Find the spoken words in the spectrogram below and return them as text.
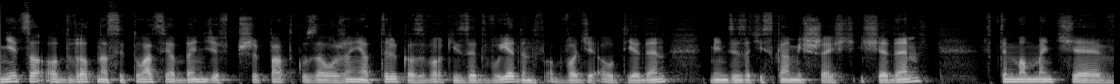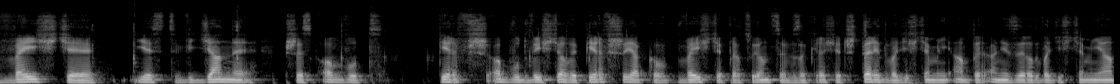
Nieco odwrotna sytuacja będzie w przypadku założenia tylko zworki ZW1 w obwodzie OUT1 między zaciskami 6 i 7. W tym momencie wejście jest widziane przez obwód pierwszy, obwód wyjściowy pierwszy jako wejście pracujące w zakresie 4,20 mA, a nie 0,20 mA,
